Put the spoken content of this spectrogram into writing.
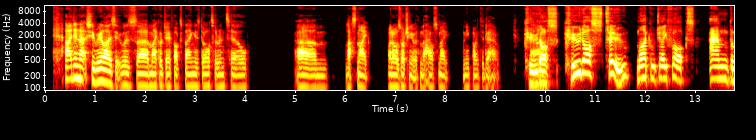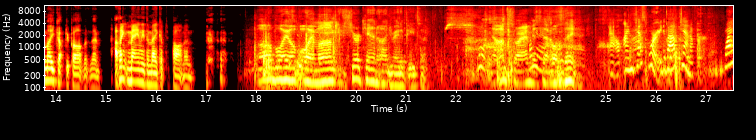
I didn't actually realize it was uh, Michael J. Fox playing his daughter until um, last night when I was watching it with my housemate and he pointed it out. Kudos, kudos to Michael J. Fox and the makeup department. Then I think mainly the makeup department. Oh boy, oh boy, Mom, you sure can hydrate a pizza. No, I'm sorry, I missed that whole thing. Al, I'm just worried about Jennifer. Why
